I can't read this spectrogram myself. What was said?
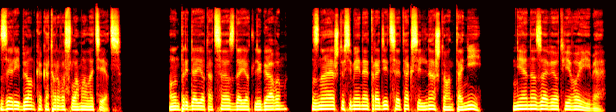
за ребенка, которого сломал отец. Он предает отца, сдает легавым, зная, что семейная традиция так сильна, что Антони не назовет его имя.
